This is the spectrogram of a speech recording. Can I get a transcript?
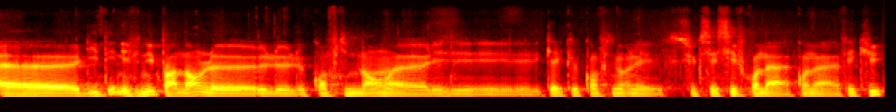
euh, l'idée m'est venue pendant le, le, le confinement, euh, les, quelques confinements les successifs qu'on a qu'on a vécu.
